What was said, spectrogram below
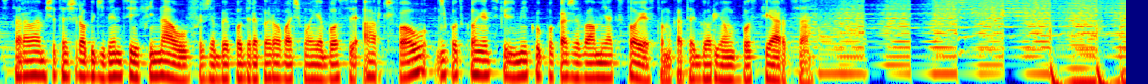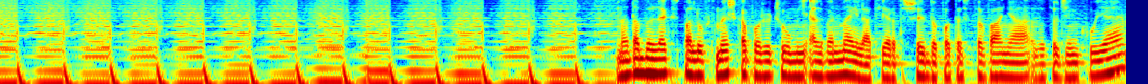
Starałem się też robić więcej finałów, żeby podreperować moje bossy Archfoe i pod koniec filmiku pokażę wam jak stoję z tą kategorią w bostiarce. Na Double Expa Luftmyszka pożyczył mi Elven Maila Tier 3 do potestowania, za co dziękuję.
